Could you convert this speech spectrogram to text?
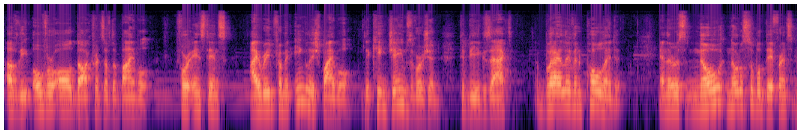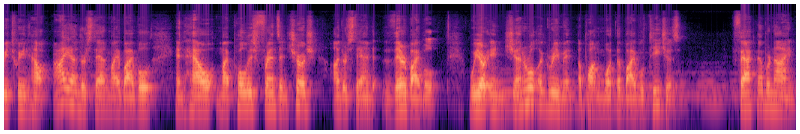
of the overall doctrines of the Bible. For instance, I read from an English Bible, the King James Version to be exact, but I live in Poland, and there is no noticeable difference between how I understand my Bible and how my Polish friends in church understand their Bible. We are in general agreement upon what the Bible teaches. Fact number nine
